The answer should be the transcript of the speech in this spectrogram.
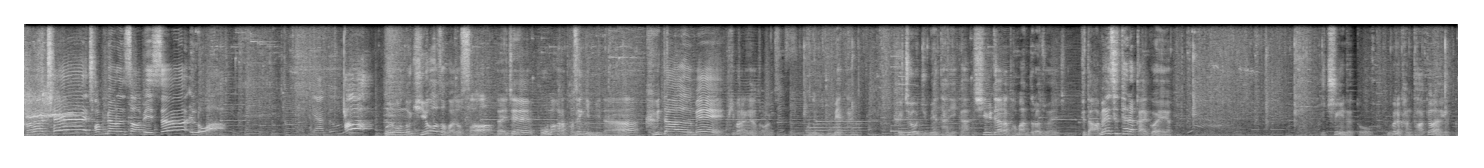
그렇지! 전멸은 서비스! 일로 와. 아! 무릎 건너 귀여워서 봐줬어. 자 이제 보호막 하나 더 생깁니다. 그 다음에 피바라기가 들어가겠습니다. 오늘 뉴메타니까 그저 뉴메타니까 실드 하나 더 만들어줘야지. 그 다음에 스테라 깔 거예요. 유충이네 또. 이번에 강 다 아껴놔야겠다.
